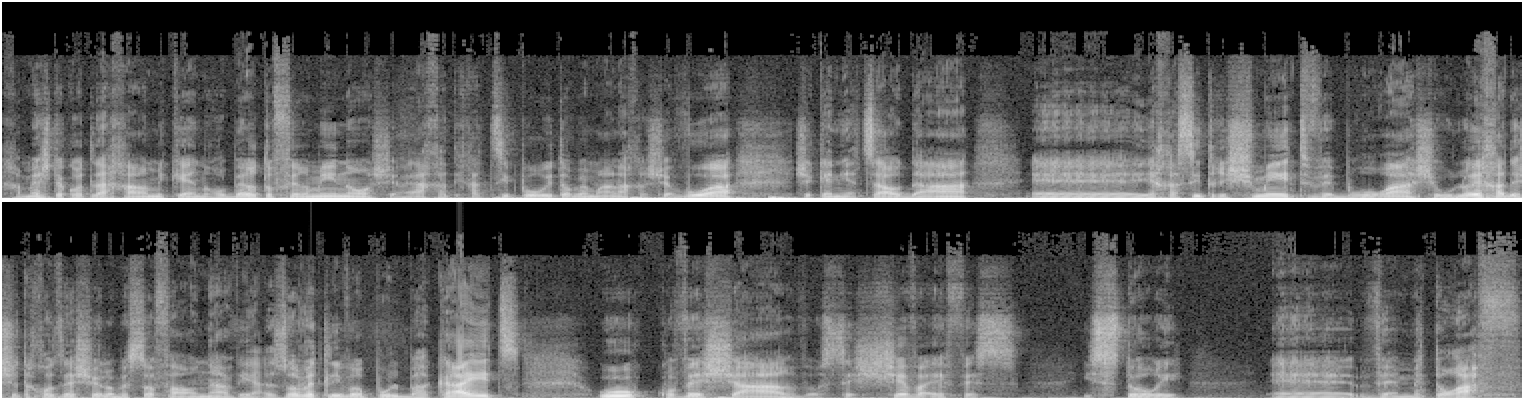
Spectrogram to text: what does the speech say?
חמש דקות לאחר מכן, רוברטו פרמינו, שהיה חתיכת סיפור איתו במהלך השבוע, שכן יצאה הודעה אה, יחסית רשמית וברורה שהוא לא יחדש את החוזה שלו בסוף העונה ויעזוב את ליברפול בקיץ, הוא כובש שער ועושה 7-0 היסטורי אה, ומטורף.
